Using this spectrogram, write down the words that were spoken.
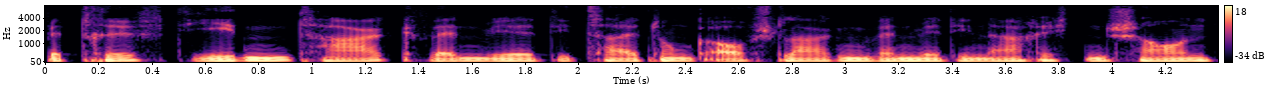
betrifft, jeden Tag, wenn wir die Zeitung aufschlagen, wenn wir die Nachrichten schauen,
